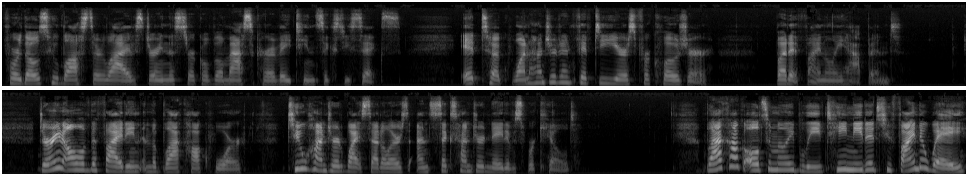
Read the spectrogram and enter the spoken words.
for those who lost their lives during the Circleville Massacre of 1866. It took 150 years for closure, but it finally happened. During all of the fighting in the Black Hawk War, 200 white settlers and 600 natives were killed. Black Hawk ultimately believed he needed to find a way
